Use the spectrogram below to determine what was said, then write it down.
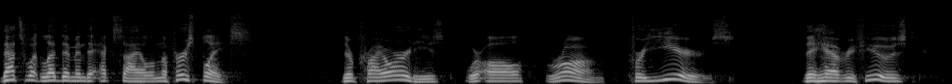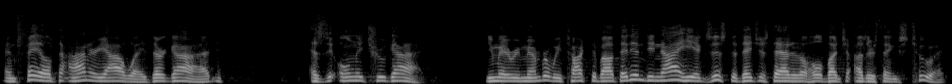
That's what led them into exile in the first place. Their priorities were all wrong. For years, they have refused and failed to honor Yahweh, their God, as the only true God. You may remember we talked about they didn't deny he existed, they just added a whole bunch of other things to it.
